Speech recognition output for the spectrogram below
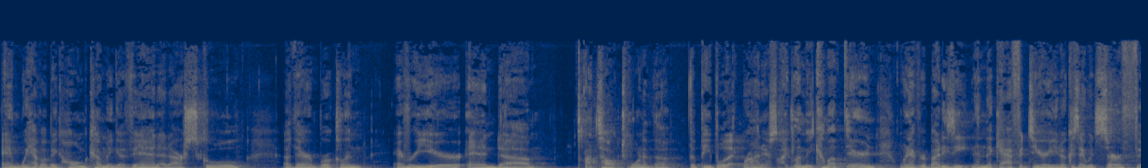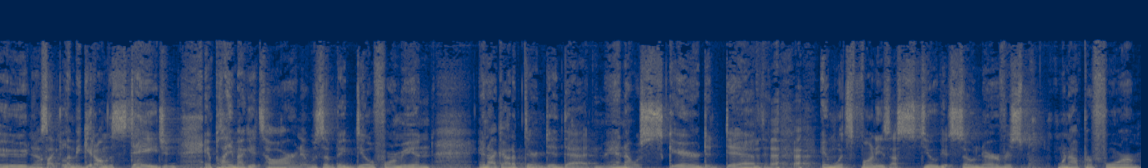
and we have a big homecoming event at our school uh, there in Brookeland every year. And um, I talked to one of the, the people that run it. It's like, let me come up there and when everybody's eating in the cafeteria, you know, because they would serve food. And I was like, let me get on the stage and, and play my guitar. And it was a big deal for me. And, and I got up there and did that. And man, I was scared to death. and what's funny is I still get so nervous when I perform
